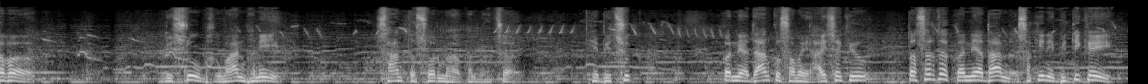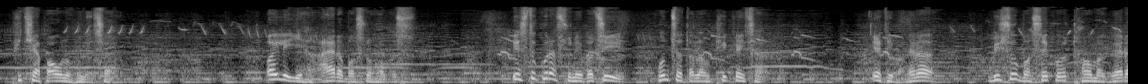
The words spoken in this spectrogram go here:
तब विष्णु भगवान भने शान्त स्वरमा भन्नुहुन्छ। हे भिक्षुक कन्यादानको समय आइसक्यो। तसर्थ कन्यादान सकिने बित्तिकै भिक्षा पाउनुहुनेछ। अहिले यहाँ आएर बस्नुहोस्। यस्तो कुरा सुनेपछि हुन्छ त लौ ठिकै छ। यति भनेर विश्व बसेको ठाउँमा गएर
